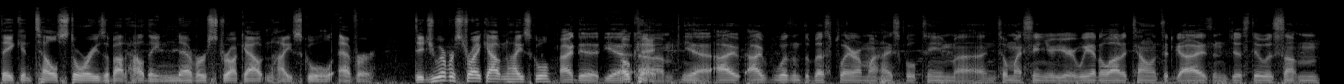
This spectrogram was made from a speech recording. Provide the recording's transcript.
they can tell stories about how they never struck out in high school ever. Did you ever strike out in high school? I did, yeah. Okay. Um, yeah, I, I wasn't the best player on my high school team uh, until my senior year. We had a lot of talented guys, and just it was something,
